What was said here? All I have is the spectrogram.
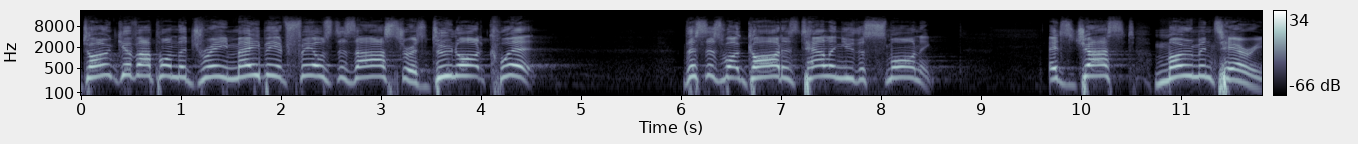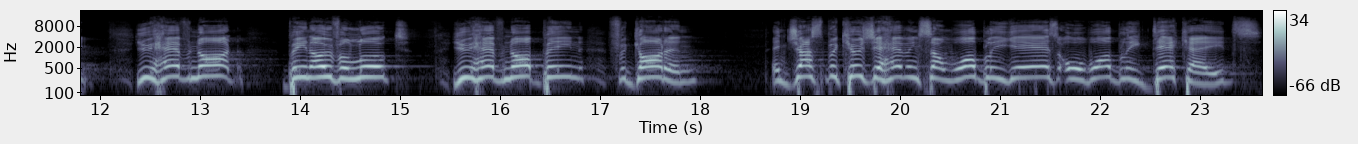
Don't give up on the dream. Maybe it feels disastrous. Do not quit. This is what God is telling you this morning. It's just momentary. You have not been overlooked. You have not been forgotten. And just because you're having some wobbly years or wobbly decades,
